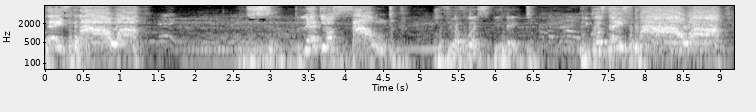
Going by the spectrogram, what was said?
There is power in sound. Let your sound of your voice be heard. Because there is power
